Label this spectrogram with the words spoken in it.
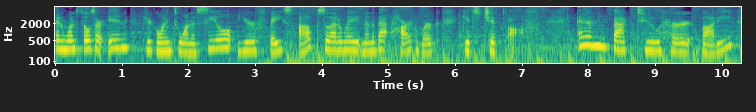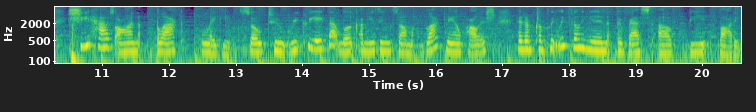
And once those are in, you're going to want to seal your face up so that way none of that hard work gets chipped off. And back to her body, she has on black leggings. So to recreate that look, I'm using some black nail polish and I'm completely filling in the rest of the body.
